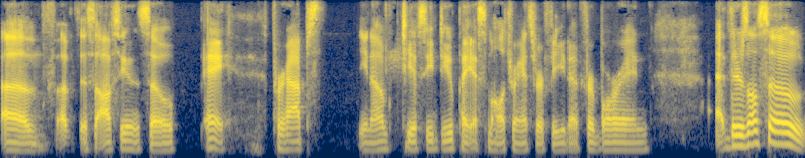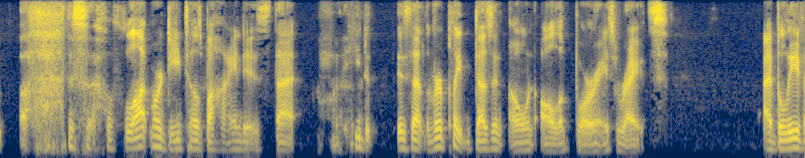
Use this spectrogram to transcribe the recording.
of of this offseason. So hey, perhaps you know TFC do pay a small transfer fee to for Borré. And uh, there's also uh, there's a lot more details behind is that he is that River Plate doesn't own all of Borré's rights. I believe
